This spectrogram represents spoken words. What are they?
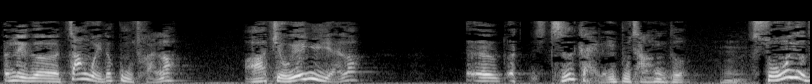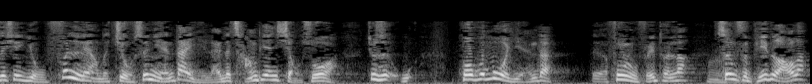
呃那个张伟的《古传》了，啊，《九月预言》了，呃呃，只改了一部《长恨歌》。嗯。所有这些有分量的九十年代以来的长篇小说啊，就是我包括莫言的呃《丰乳肥臀》了，《生死疲劳》了，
